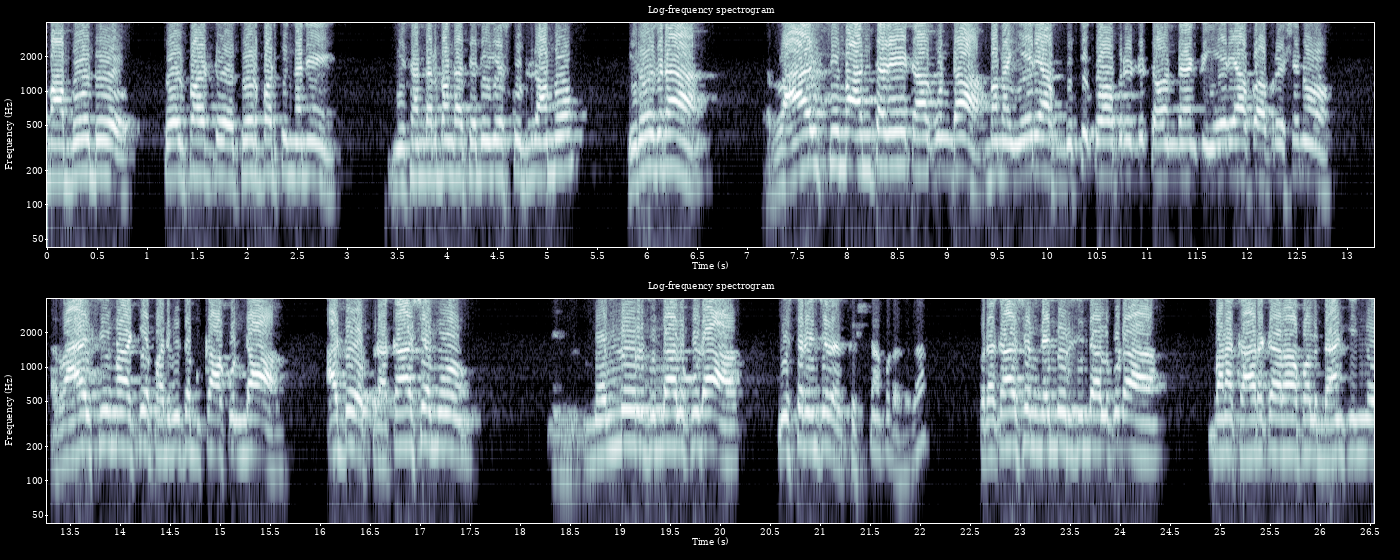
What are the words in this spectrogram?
మా బోర్డు తోడ్పాటు తోడ్పడుతుందని ఈ సందర్భంగా తెలియజేసుకుంటున్నాము. ఈ రోజున రాయలసీమ అంతడే కాకుండా మన area of Gutti cooperative town bank area of operation రాయలసీమకే పరిమితం కాకుండా అటు ప్రకాశము నెల్లూరు జిల్లాలు కూడా విస్తరించిన కృష్ణా కూడా కదా? ప్రకాశం నెల్లూరు జిల్లాలు కూడా మన కార్యకలాపాలు బ్యాంకింగ్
